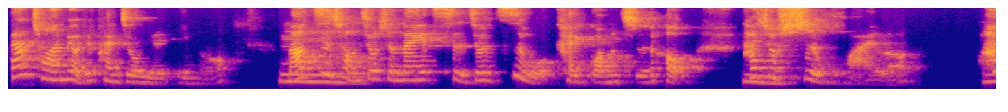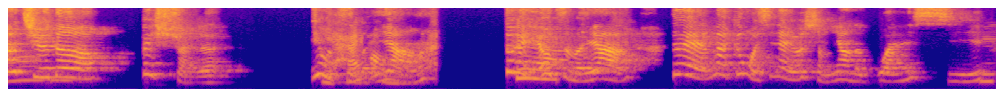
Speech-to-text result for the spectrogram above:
但他从来没有去探究原因哦。然后自从就是那一次，就自我开光之后，嗯、他就释怀了。嗯、他觉得被甩了又怎么样？对，又怎么样？对，那跟我现在有什么样的关系？嗯、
